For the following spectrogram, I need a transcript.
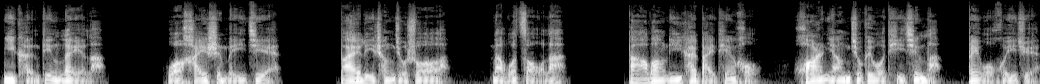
你肯定累了。”我还是没接。百里成就说。那我走了。大旺离开百天后，花二娘就给我提亲了，被我回绝。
